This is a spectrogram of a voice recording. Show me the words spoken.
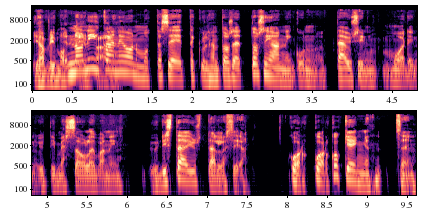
ihan vimottiin No niin kai ne on, mutta se, että kyllähän tose, tosiaan niin kuin täysin muodin ytimessä oleva, niin yhdistää just tällaisia kor, korkokengät sen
